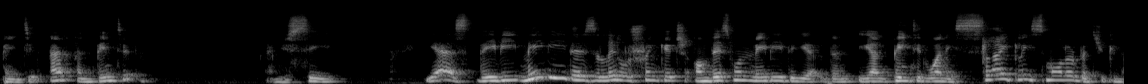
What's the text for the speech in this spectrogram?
Painted and unpainted. And you see, yes, maybe, maybe there's a little shrinkage on this one. Maybe the, uh, the, the unpainted one is slightly smaller, but you can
